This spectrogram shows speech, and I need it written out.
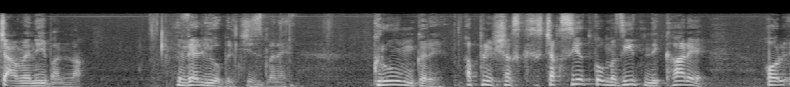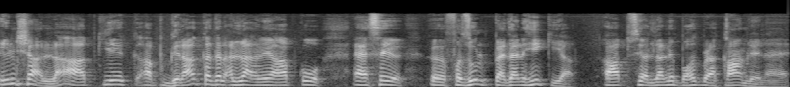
چامے نہیں بننا۔ ویلیوبل چیز بنے۔ گروم کرے، اپنی شخصیت کو مزید نکھارے۔ اور انشاءاللہ آپ کی ایک، آپ گراں قدر اللہ نے آپ کو ایسے فضول پیدا نہیں کیا۔ آپ سے اللہ نے بہت بڑا کام لینا ہے۔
